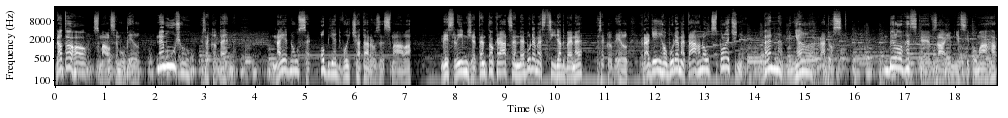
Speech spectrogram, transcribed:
Do toho, smál se mu Bill. Nemůžu, řekl Ben. Najednou se obě dvojčata rozesmála. Myslím, že tentokrát se nebudeme střídat, Bene, řekl Bill. Raději ho budeme táhnout společně. Ben měl radost. Bylo hezké vzájemně si pomáhat.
